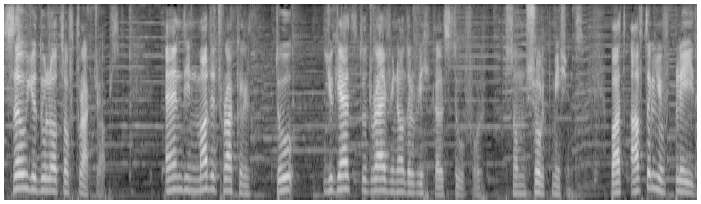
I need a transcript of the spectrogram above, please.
So you do lots of truck jobs. And in Mutha Trucker 2, you get to drive in other vehicles too for some short missions. But after you've played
